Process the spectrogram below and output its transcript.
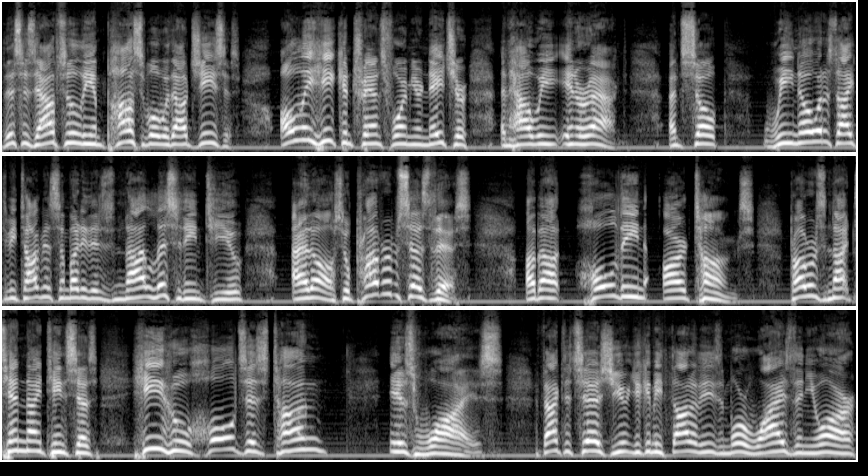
this is absolutely impossible without Jesus. Only He can transform your nature and how we interact. And so, we know what it's like to be talking to somebody that is not listening to you at all. So Proverbs says this about holding our tongues. Proverbs 10 19 says, He who holds his tongue is wise. In fact, it says you, you can be thought of as more wise than you are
